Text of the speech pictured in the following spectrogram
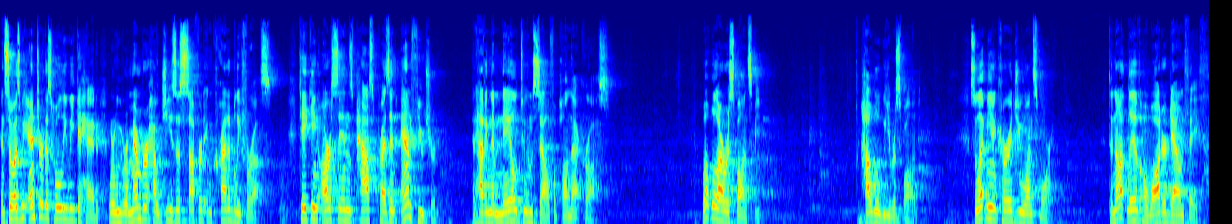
And so, as we enter this Holy Week ahead, where we remember how Jesus suffered incredibly for us, taking our sins, past, present, and future, and having them nailed to himself upon that cross, what will our response be? How will we respond? So, let me encourage you once more to not live a watered down faith,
